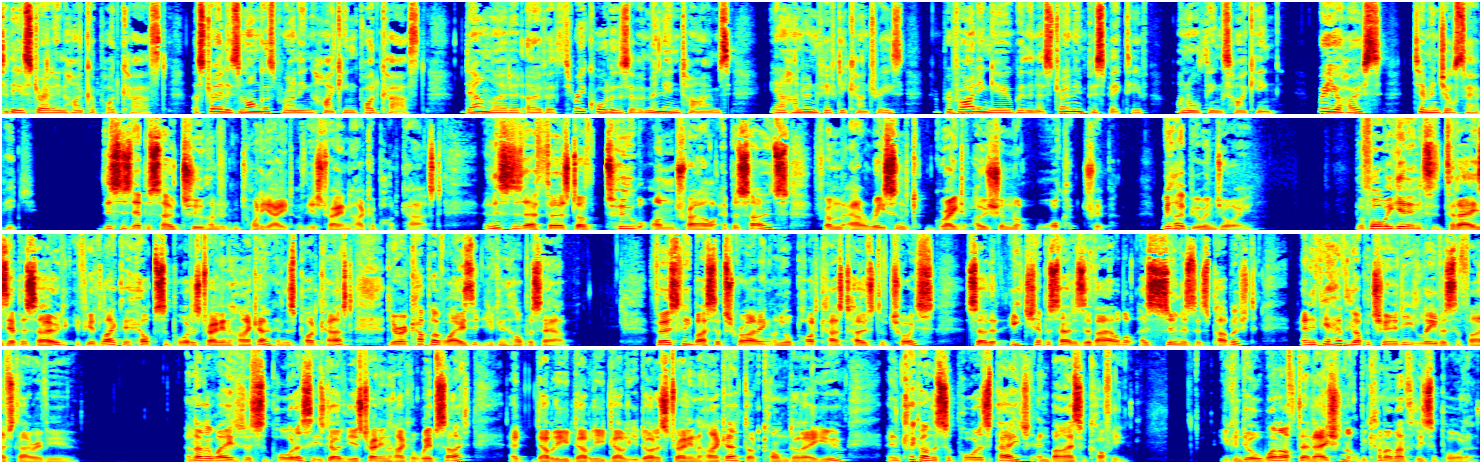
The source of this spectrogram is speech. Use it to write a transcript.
To the Australian Hiker Podcast, Australia's longest running hiking podcast, downloaded over three quarters of a million times in 150 countries and providing you with an Australian perspective on all things hiking. We're your hosts, Tim and Jill Savage. This is episode 228 of the Australian Hiker Podcast, and this is our first of two on trail episodes from our recent Great Ocean Walk trip. We hope you enjoy. Before we get into today's episode, if you'd like to help support Australian Hiker and this podcast, there are a couple of ways that you can help us out. Firstly, by subscribing on your podcast host of choice so that each episode is available as soon as it's published. And if you have the opportunity, leave us a five star review. Another way to support us is go to the Australian Hiker website at www.australianhiker.com.au and click on the Support Us page and buy us a coffee. You can do a one off donation or become a monthly supporter.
